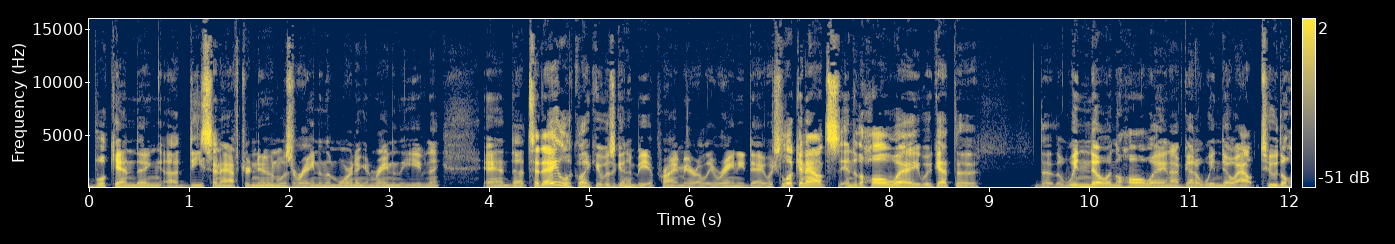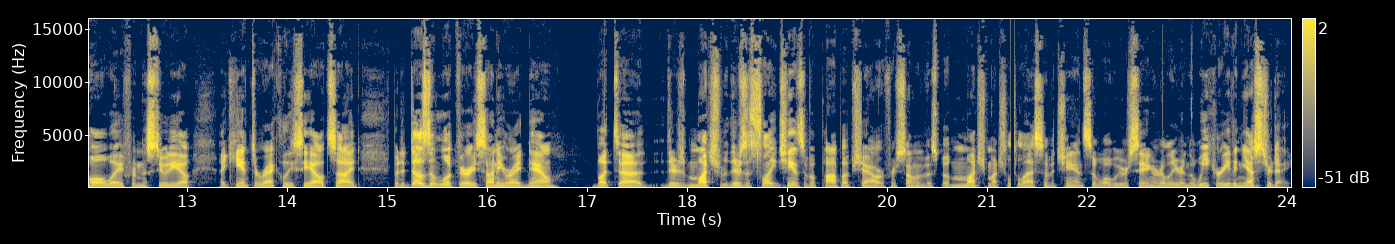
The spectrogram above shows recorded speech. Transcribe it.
bookending a decent afternoon was rain in the morning and rain in the evening. And uh, today looked like it was going to be a primarily rainy day. Which, looking out into the hallway, we've got the, the the window in the hallway, and I've got a window out to the hallway from the studio. I can't directly see outside, but it doesn't look very sunny right now. But uh, there's much there's a slight chance of a pop up shower for some of us, but much much less of a chance of what we were seeing earlier in the week or even yesterday.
